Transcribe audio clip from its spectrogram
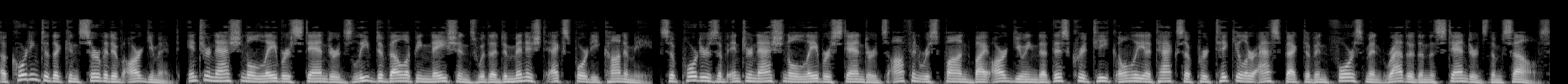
According to the conservative argument, international labor standards leave developing nations with a diminished export economy. Supporters of international labor standards often respond by arguing that this critique only attacks a particular aspect of enforcement rather than the standards themselves.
